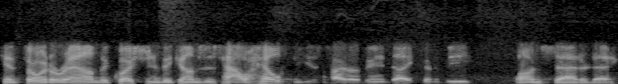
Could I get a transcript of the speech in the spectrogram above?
can throw it around. The question becomes is how healthy is Tyler Van Dyke going to be on Saturday?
